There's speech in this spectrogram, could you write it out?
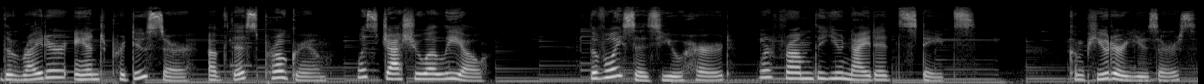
The writer and producer of this program was Joshua Leo. The voices you heard were from the United States. Computer users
